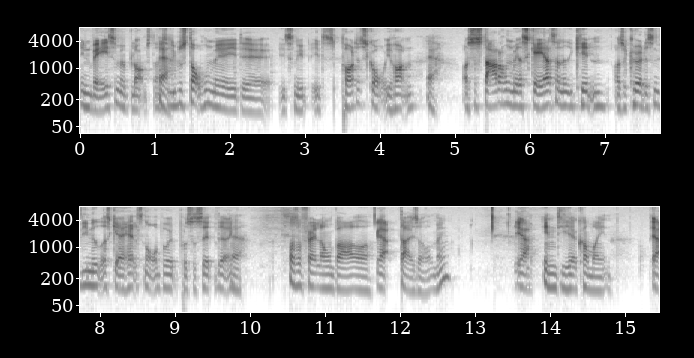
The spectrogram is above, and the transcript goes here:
en vase med blomster. Ja. Så lige pludselig står hun med et, øh, et, sådan et, et potteskår i hånden. Ja. Og så starter hun med at skære sig ned i kinden, og så kører det sådan lige ned og skærer halsen over på, på sig selv der, ikke? Ja. Og så falder hun bare og Ja. dejser om, ikke? Ja, inden de her kommer ind. ja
